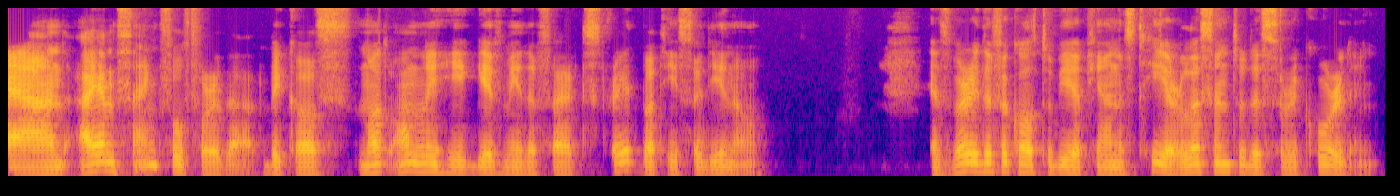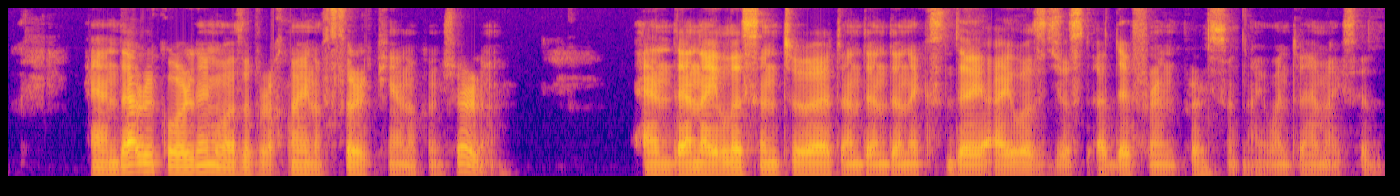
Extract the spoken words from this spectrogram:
And I am thankful for that because not only he gave me the facts straight, but he said, you know, it's very difficult to be a pianist here. Listen to this recording. And that recording was of Rachmaninoff's third piano concerto and then I listened to it, and then the next day I was just a different person. I went to him. I said,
